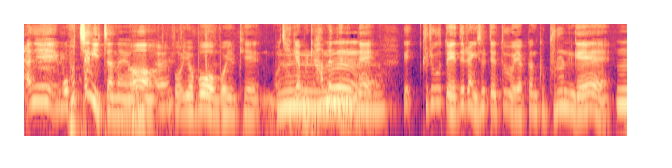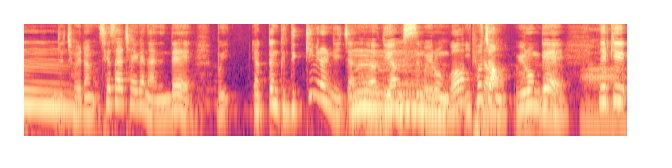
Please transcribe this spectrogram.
아니 뭐 호칭이 있잖아요. 뭐 여보 뭐 이렇게 뭐 자기가 뭐 이렇게 하면 되는데 그리고 또 애들이랑 있을 때도 약간 그 부르는 게 음. 이제 저희랑 세 살 차이가 나는데 뭐 약간 그 느낌이라는 게 있잖아요. 뉘앙스 뭐 이런 거, 있죠. 표정 뭐 이런 게 네. 이렇게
